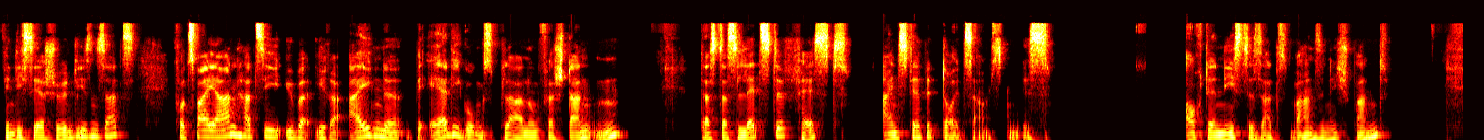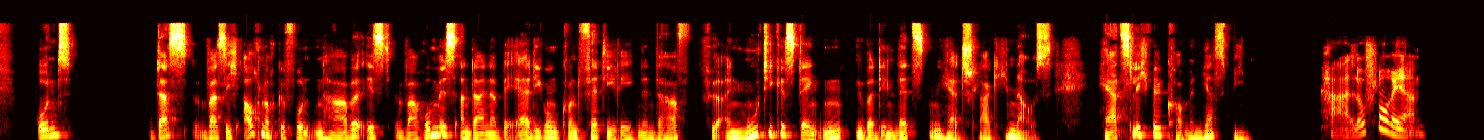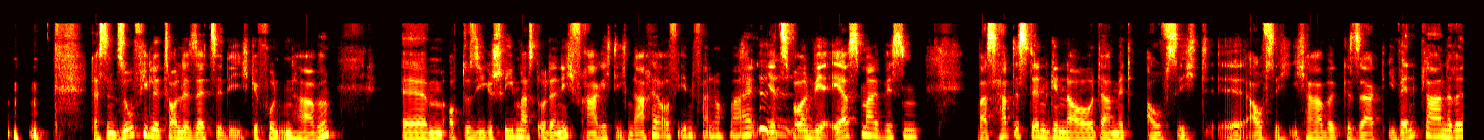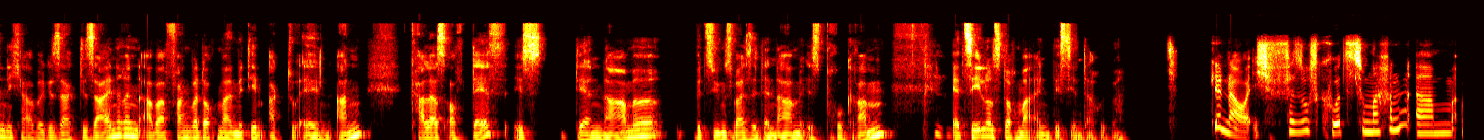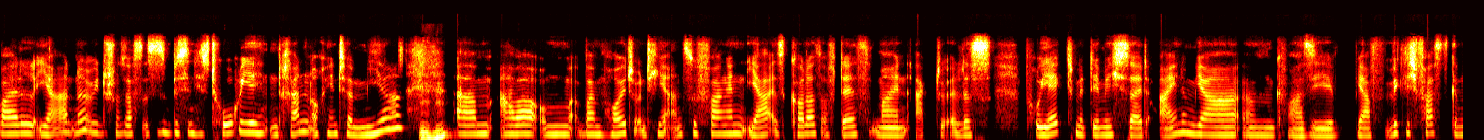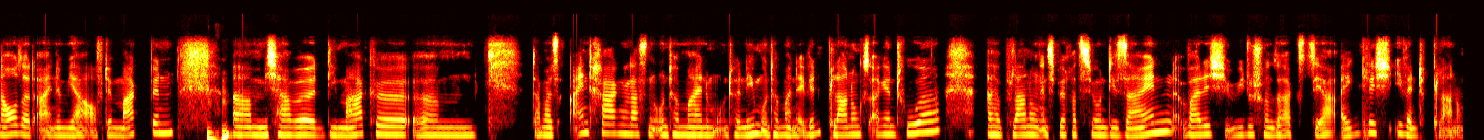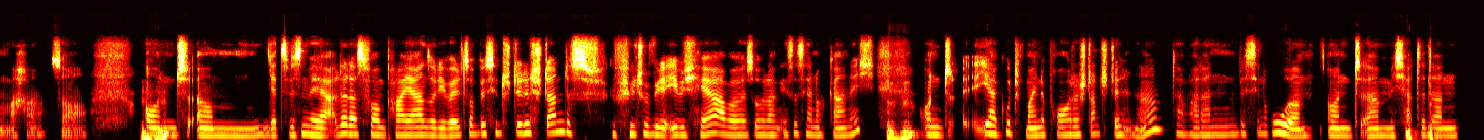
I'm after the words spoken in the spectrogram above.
Finde ich sehr schön, diesen Satz. Vor zwei Jahren hat sie über ihre eigene Beerdigungsplanung verstanden, dass das letzte Fest eins der bedeutsamsten ist auch der nächste Satz wahnsinnig spannend. Und das, was ich auch noch gefunden habe, ist, warum es an deiner Beerdigung Konfetti regnen darf, für ein mutiges Denken über den letzten Herzschlag hinaus. Herzlich willkommen, Jasmin. Hallo, Florian. Das sind so viele tolle Sätze, die ich gefunden habe. Ähm, ob du sie geschrieben hast oder nicht, frage ich dich nachher auf jeden Fall nochmal. Jetzt wollen wir erstmal wissen, was hat es denn genau damit auf sich, äh, auf sich? Ich habe gesagt Eventplanerin, ich habe gesagt Designerin, aber fangen wir doch mal mit dem aktuellen an. Colors of Death ist der Name, beziehungsweise der Name ist Programm. Mhm. Erzähl uns doch mal ein bisschen darüber. Genau, ich versuche es kurz zu machen, ähm, weil ja, ne, wie du schon sagst, es ist ein bisschen Historie hinten dran, auch hinter mir. Mhm. Ähm, aber um beim Heute und Hier anzufangen, ja, ist Colors of Death mein aktuelles Projekt, mit dem ich seit einem Jahr ähm, quasi, ja, wirklich fast genau seit einem Jahr auf dem Markt bin. Mhm. Ähm, ich habe die Marke ähm, damals eintragen lassen unter meinem Unternehmen, unter meiner Eventplanungsagentur, äh, Planung, Inspiration, Design, weil ich, wie du schon sagst, ja eigentlich Eventplanung mache. So. Mhm. Und ähm, jetzt wissen wir ja alle, dass vor ein paar Jahren so die Welt so ein bisschen stillstand. Das gefühlt schon wieder ewig her, aber so lange ist es ja noch gar nicht. Mhm. Und ja gut, meine Branche stand still, ne? Da war dann ein bisschen Ruhe. Und ähm, ich hatte dann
